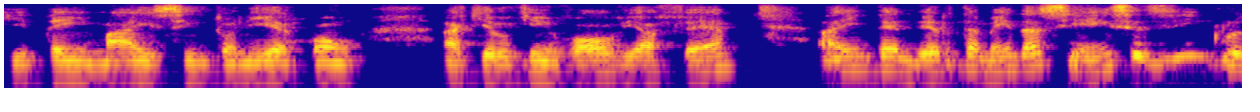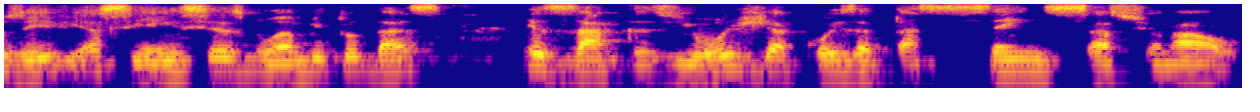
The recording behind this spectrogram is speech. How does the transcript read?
que tem mais sintonia com aquilo que envolve a fé, a entender também das ciências, inclusive as ciências no âmbito das exatas. E hoje a coisa está sensacional.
